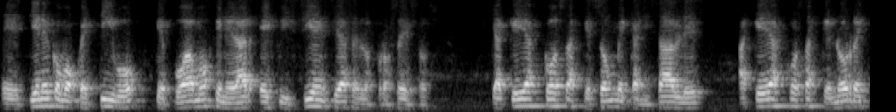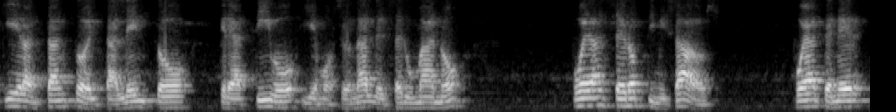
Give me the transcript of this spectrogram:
eh, tiene como objetivo que podamos generar eficiencias en los procesos, que aquellas cosas que son mecanizables, aquellas cosas que no requieran tanto el talento, creativo y emocional del ser humano puedan ser optimizados, puedan tener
